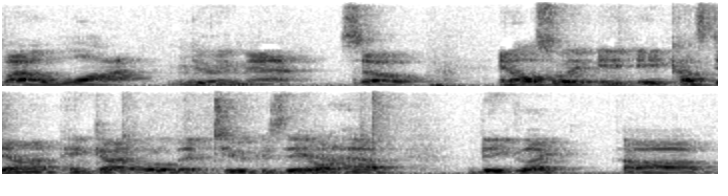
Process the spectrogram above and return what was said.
by a lot Mm-hmm. doing that. So and also it, it, cuts down on pink eye a little bit too because they don't have big like uh,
